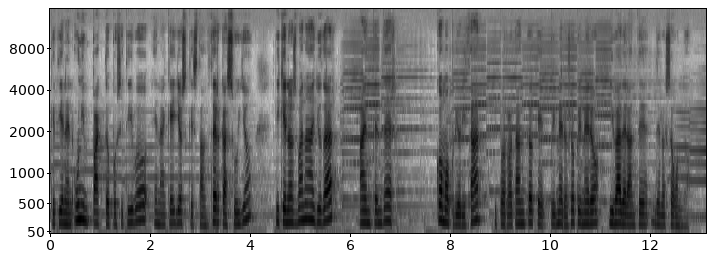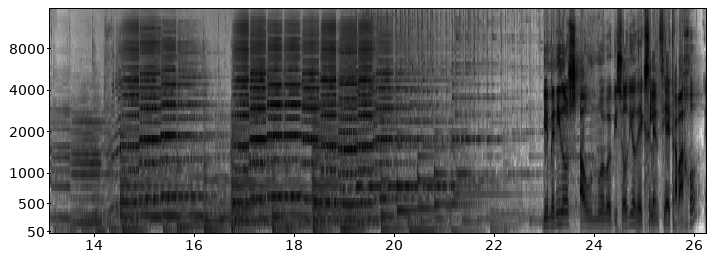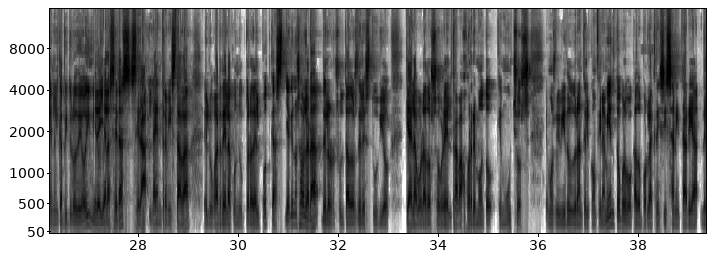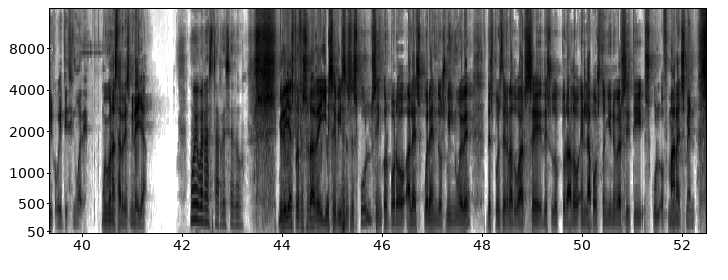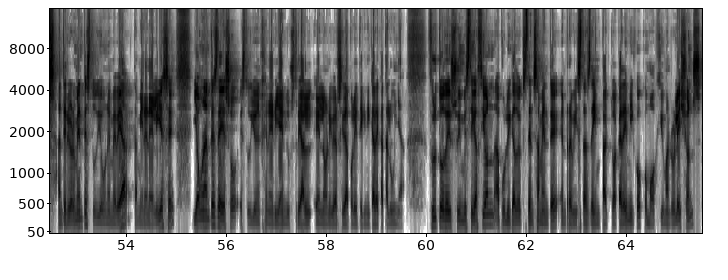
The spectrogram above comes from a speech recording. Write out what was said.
que tienen un impacto positivo en aquellos que están cerca suyo y que nos van a ayudar a entender cómo priorizar y por lo tanto que primero es lo primero y va delante de lo segundo. Bienvenidos a un nuevo episodio de Excelencia y Trabajo. En el capítulo de hoy, Mireia Las será la entrevistada en lugar de la conductora del podcast, ya que nos hablará de los resultados del estudio que ha elaborado sobre el trabajo remoto que muchos hemos vivido durante el confinamiento provocado por la crisis sanitaria del COVID-19. Muy buenas tardes, Mireia. Muy buenas tardes, Edu. Mireia es profesora de IS Business School, se incorporó a la escuela en 2009 después de graduarse de su doctorado en la Boston University School of Management. Anteriormente estudió un MBA, también en el IS, y aún antes de eso estudió Ingeniería Industrial en la Universidad Politécnica de Cataluña. Fruto de su investigación, ha publicado extensamente en revistas de impacto académico como Human Relations,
